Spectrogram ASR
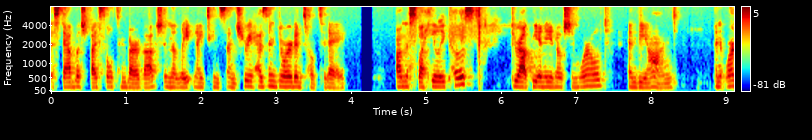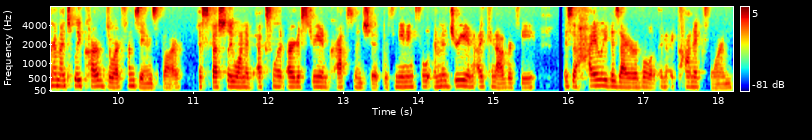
established by Sultan Bargash in the late 19th century has endured until today. On the Swahili coast, throughout the Indian Ocean world, and beyond, an ornamentally carved door from Zanzibar, especially one of excellent artistry and craftsmanship with meaningful imagery and iconography, is a highly desirable and iconic form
